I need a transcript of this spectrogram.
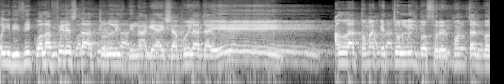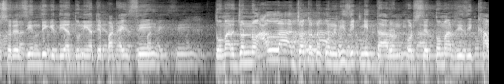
ওই রিজিক ওয়ালা ফেরেস্তা চল্লিশ দিন আগে আইসা বইলা যায় আল্লাহ তোমাকে চল্লিশ বছরের, পঞ্চাশ বছরের জিন্দিগি দিয়া দুনিয়াতে পাঠাইছে। তোমার জন্য আল্লাহ যতটুকুন রিজিক নির্ধারণ করছে, তোমার রিজিক খাবার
